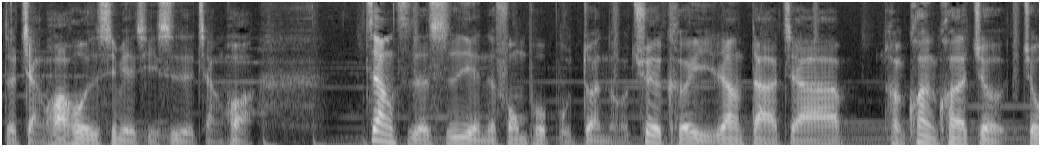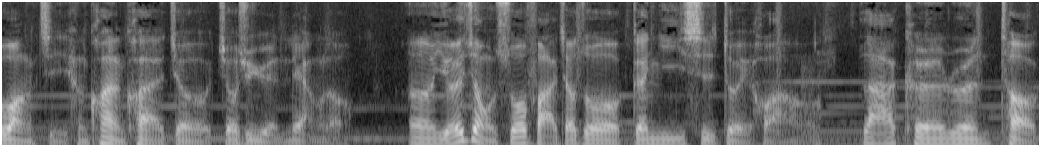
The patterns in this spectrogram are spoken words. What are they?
的讲话，或者是性别歧视的讲话。这样子的失言的风波不断哦，却可以让大家很快很快就就忘记，很快很快就就去原谅了。呃，有一种说法叫做更衣室对话哦，locker room talk。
